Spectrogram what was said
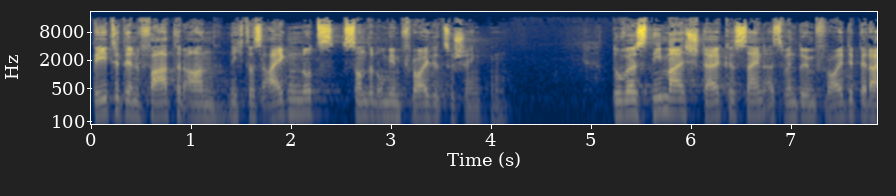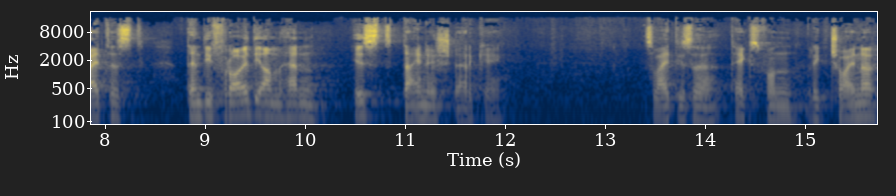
Bete den Vater an, nicht aus Eigennutz, sondern um ihm Freude zu schenken. Du wirst niemals stärker sein, als wenn du ihm Freude bereitest, denn die Freude am Herrn ist deine Stärke. Soweit dieser Text von Rick Joyner.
